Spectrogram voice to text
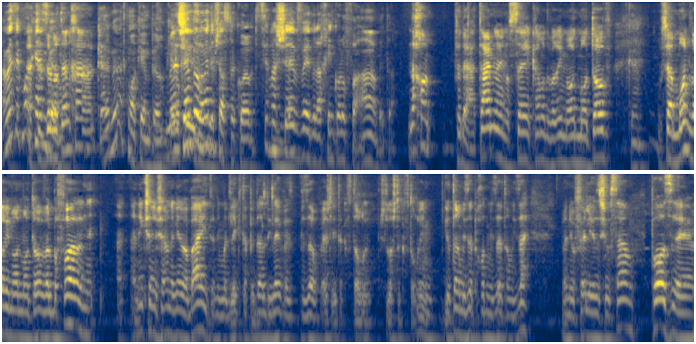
האמת זה כמו ה Kemper. זה נותן לך, זה כן, באמת כמו ה Kemper. כאילו Kemper באמת. אפשר לעשות הכל, אבל אתה צריך לשבת ולהכין כל הופעה ואתה... נכון, אתה יודע, ה Timeline עושה כמה דברים מאוד מאוד טוב, כן. הוא עושה המון דברים מאוד מאוד טוב, אבל בפועל, אני, אני כשאני יושב לנגן בבית, אני מדליק את הפדל delay וזהו, ויש לי את הכפתור, שלושת הכפתורים, יותר מזה, פחות מזה, יותר מזה, ואני אופה לי איזשהו סאונד. פה זה,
